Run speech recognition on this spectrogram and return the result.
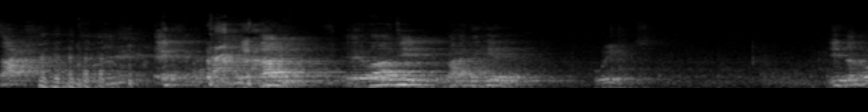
صح؟ طيب راضي بعد كده. ويت إيه؟ ده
